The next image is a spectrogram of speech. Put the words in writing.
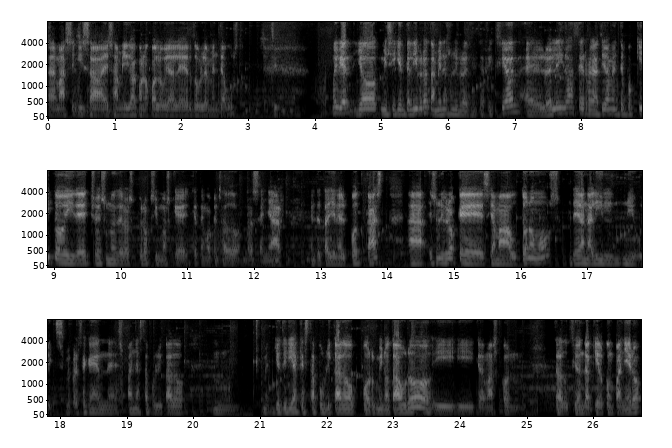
Además, Isa es amiga, con lo cual lo voy a leer doblemente a gusto. Sí. Muy bien, yo mi siguiente libro también es un libro de ciencia ficción. Eh, lo he leído hace relativamente poquito y de hecho es uno de los próximos que, tengo pensado reseñar en detalle en el podcast. Ah, es un libro que se llama Autónomos de Annalil Newitz. Me parece que en España está publicado, mm, yo diría que está publicado por Minotauro y, que además con traducción de aquí el compañero.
